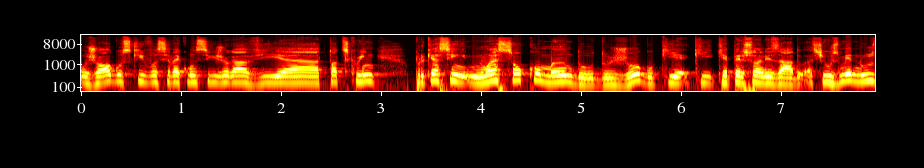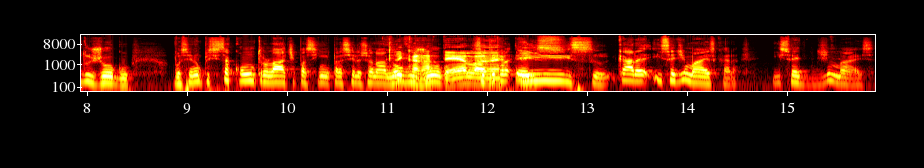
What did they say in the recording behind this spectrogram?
os jogos que você vai conseguir jogar via touchscreen. Porque assim, não é só o comando do jogo que, é, que, que é personalizado. Assim, os menus do jogo você não precisa controlar, tipo assim, para selecionar Clicar novo jogo. na tela, né? É isso. Cara, isso é demais, cara. Isso é demais.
